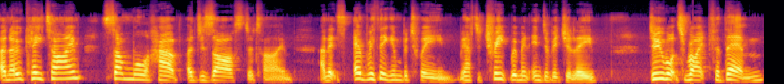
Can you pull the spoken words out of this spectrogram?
an okay time, some will have a disaster time, and it's everything in between. We have to treat women individually, do what's right for them.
